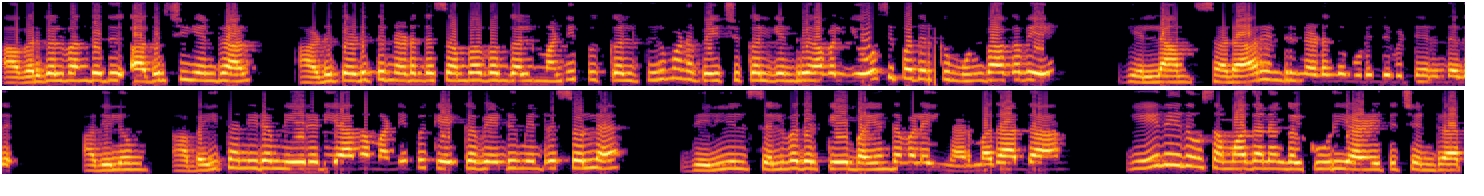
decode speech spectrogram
அவர்கள் வந்தது அதிர்ச்சி என்றால் அடுத்தடுத்து நடந்த சம்பவங்கள் மன்னிப்புகள் திருமண பேச்சுக்கள் என்று அவள் யோசிப்பதற்கு முன்பாகவே எல்லாம் சடார் என்று நடந்து முடிந்து விட்டிருந்தது. அதிலும் அபை தன்னிடம் நேரடியாக மன்னிப்பு கேட்க வேண்டும் என்று சொல்ல வெளியில் செல்வதற்கே பயந்தவளை நர்மதா தான் ஏதேதோ சமாதானங்கள் கூறி அழைத்துச் சென்றார்.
